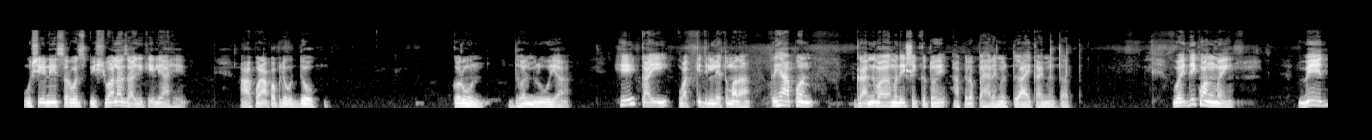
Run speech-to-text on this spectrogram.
उशेने सर्व विश्वाला जागे केले आहे. आपण आपापले उद्योग करून धन मिळवूया. हे काही वाक्य दिलेले आहे तुम्हाला. तर हे आपण ग्रामीण भागामध्ये शक्यतो हे आपल्याला पाहायला मिळतं ऐकायला मिळतात. वैदिक वाङ्मय. वेद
